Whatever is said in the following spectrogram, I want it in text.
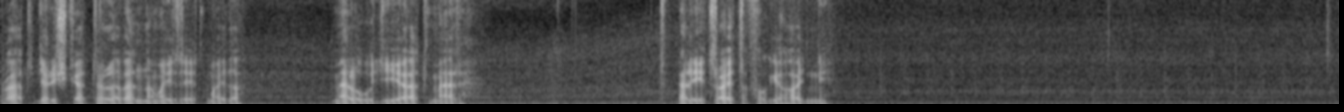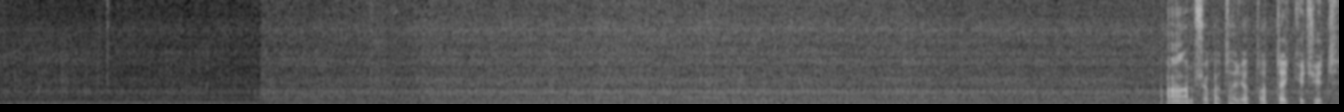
Lehet, hogy el is kell tőle vennem a izét majd a melódiát, mert felét rajta fogja hagyni. Ah, nem sokat hagyott ott egy kicsit.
